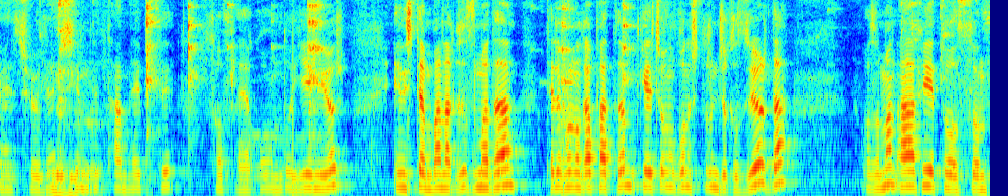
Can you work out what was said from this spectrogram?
Evet şöyle şimdi tam hepsi sofraya kondu yeniyor. Enişten bana kızmadan telefonu kapattım. Gerçi onu konuşturunca kızıyor da. O zaman afiyet olsun.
